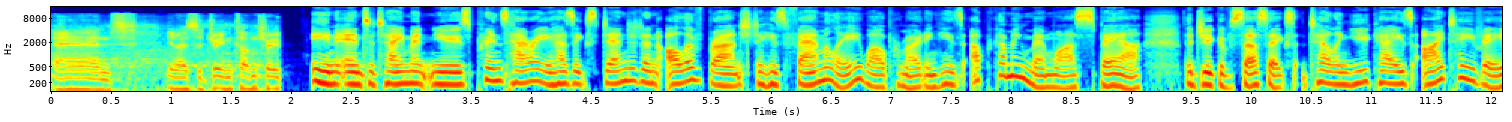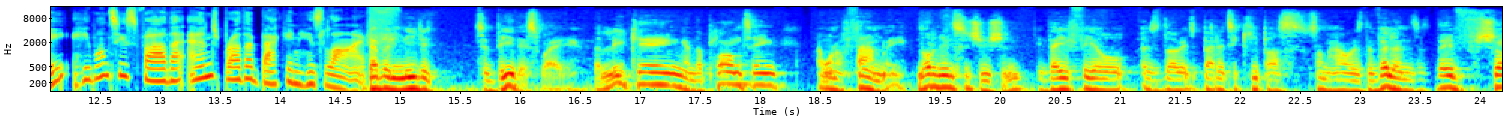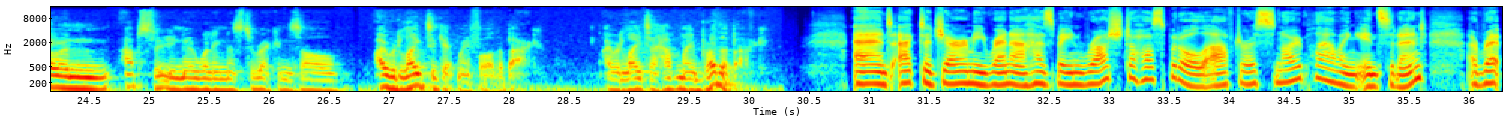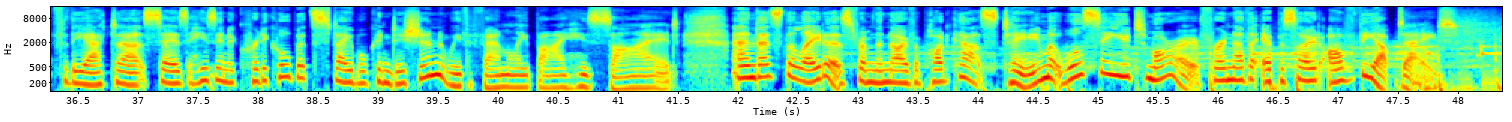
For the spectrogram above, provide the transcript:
and you know, it's a dream come true. In entertainment news, Prince Harry has extended an olive branch to his family while promoting his upcoming memoir, Spare. The Duke of Sussex telling UK's ITV he wants his father and brother back in his life. Never needed to be this way. The leaking and the planting, I want a family, not an institution. They feel as though it's better to keep us somehow as the villains. They've shown absolutely no willingness to reconcile. I would like to get my father back. I would like to have my brother back. And actor Jeremy Renner has been rushed to hospital after a snow ploughing incident. A rep for the actor says he's in a critical but stable condition with family by his side. And that's the latest from the Nova podcast team. We'll see you tomorrow for another episode of The Update.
